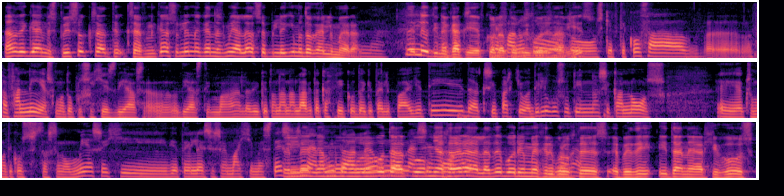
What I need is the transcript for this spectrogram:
αν δεν κάνεις πίσω, ξα- ξαφνικά σου λέει να κάνεις μια λάθος επιλογή με το καλημέρα. Δεν λέω ότι είναι κάτι εύκολο από το οποίο Προφανώς μπορεί να βγεις. Το σκεπτικό θα, ε, θα φανεί ας πούμε, το προσοχέ διάστημα, δηλαδή και όταν αναλάβει τα καθήκοντα κτλ. Γιατί εντάξει, υπάρχει και ο αντίλογος ότι είναι ένας ικανός ε, αξιωματικός της αστυνομίας, έχει διατελέσει σε μάχημε θέσεις. Ελένη μου, εγώ τα ακούω μια χαρά, αλλά δεν μπορεί μέχρι Ναι, προχτές, επειδή ήταν αρχηγός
